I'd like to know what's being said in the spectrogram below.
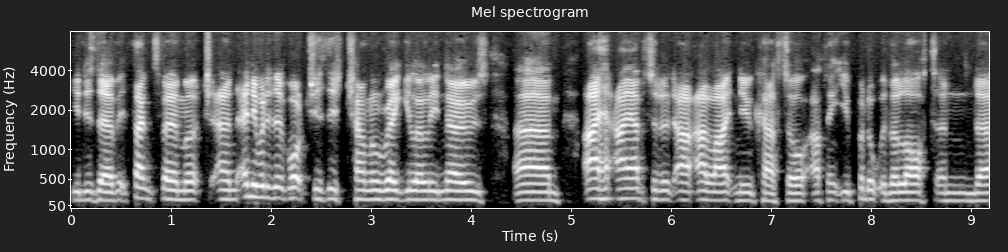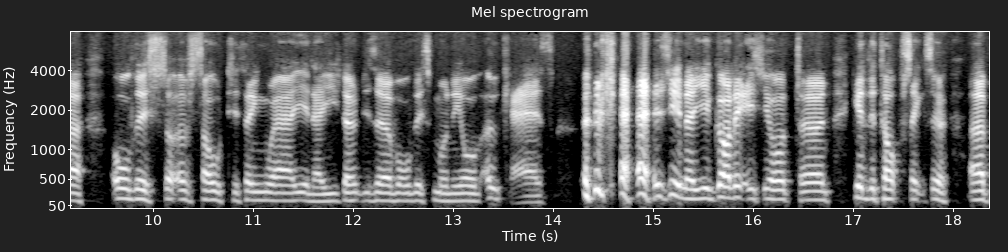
you deserve it. Thanks very much. And anybody that watches this channel regularly knows um, I, I absolutely I, I, like Newcastle. I think you put up with a lot and uh, all this sort of salty thing where you know you don't deserve all this money. Or who cares? Who cares? You know, you got it. It's your turn. Give the top six a, a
